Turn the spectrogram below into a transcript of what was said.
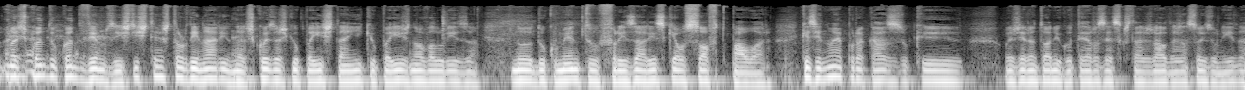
Mas, mas quando, quando vemos isto, isto é extraordinário nas coisas que o país tem e que o país não valoriza. No documento, frisar isso que é o soft power. Quer dizer, não é por acaso que o engenheiro António Guterres é secretário-geral das Nações Unidas,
